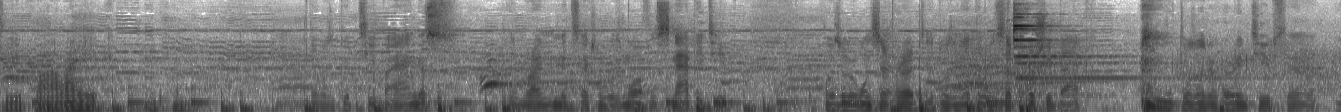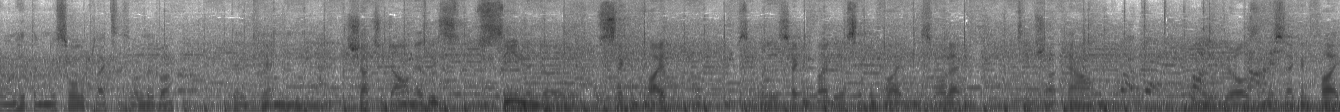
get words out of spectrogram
ทีบขวาไว้ good teep by Angus. Him right in the midsection. Was more of a snappy teep. Those are the ones that hurt. Those are not the ones that push you back. Those are the hurting teeps. Uh, you want to hit them in the solar plexus or liver. They can shut you down, as we've seen in the second fight. Was it the second fight? Yeah, second fight. We saw that. Team shut down one of the girls in the second fight.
